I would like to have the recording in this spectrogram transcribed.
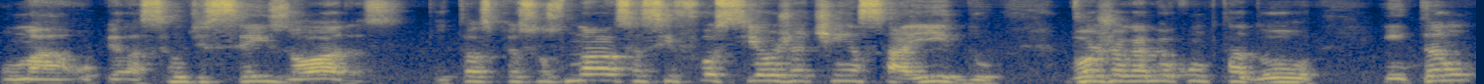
uma operação de seis horas. Então as pessoas, nossa, se fosse eu já tinha saído, vou jogar meu computador. Então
